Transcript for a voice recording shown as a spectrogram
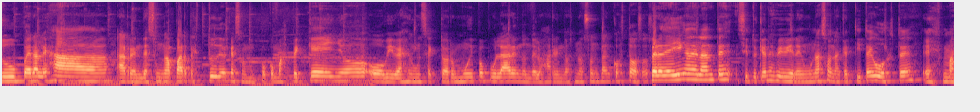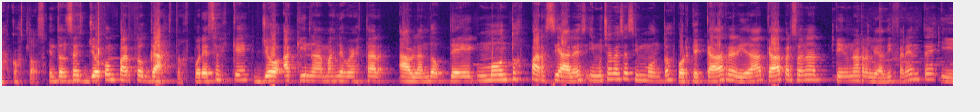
súper alejada, arrendes un aparte estudio que son un poco más pequeño o vivas en un sector muy popular en donde los arriendos no son tan costosos. Pero de ahí en adelante, si tú quieres vivir en una zona que a ti te guste, es más costoso. Entonces yo comparto gastos, por eso es que yo aquí nada más les voy a estar hablando de montos parciales y muchas veces sin montos porque cada realidad, cada persona tiene una realidad diferente y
